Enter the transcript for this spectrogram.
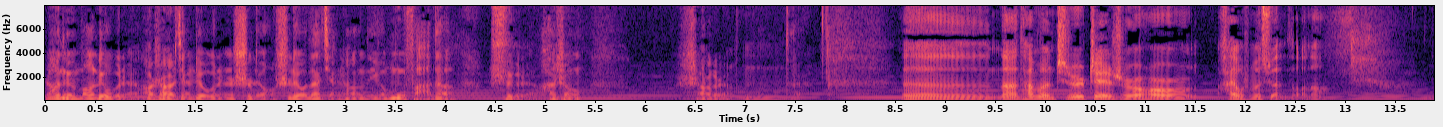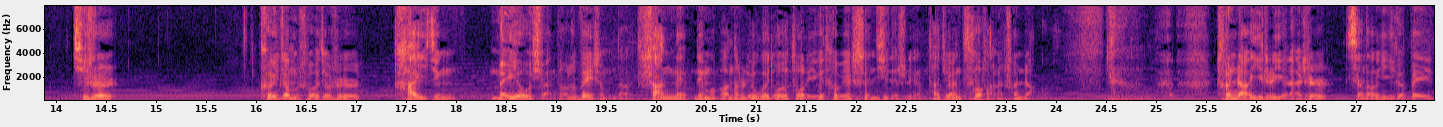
然后内蒙帮六个人，二十二减六个人十六，十六再减上那个木筏的四个人，还剩十二个人了。嗯，对。嗯，那他们其实这时候还有什么选择呢？其实可以这么说，就是他已经没有选择了。为什么呢？杀内内蒙帮头刘贵夺做了一个特别神奇的事情，他居然策反了船长。船长一直以来是相当于一个被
